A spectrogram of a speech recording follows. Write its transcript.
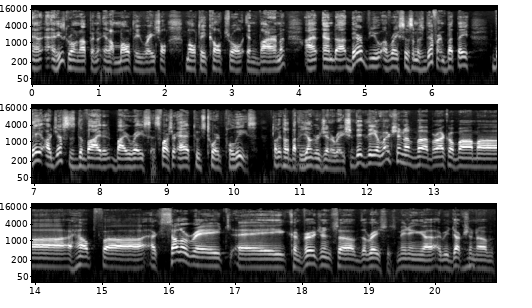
and, and he's grown up in, in a multiracial, multicultural environment. Uh, and uh, their view of racism is different, but they they are just as divided by race as far as their attitudes toward police. Talking about the younger generation. Did the election of uh, Barack Obama help uh, accelerate a convergence of the races, meaning uh, a reduction of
